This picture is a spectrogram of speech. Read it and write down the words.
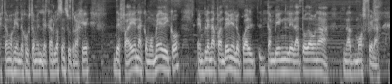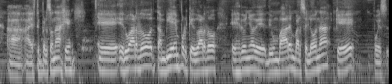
Estamos viendo justamente a Carlos en su traje de faena como médico en plena pandemia, lo cual también le da toda una, atmósfera a, este personaje. Eh, Eduardo también, porque Eduardo es dueño de, un bar en Barcelona que pues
